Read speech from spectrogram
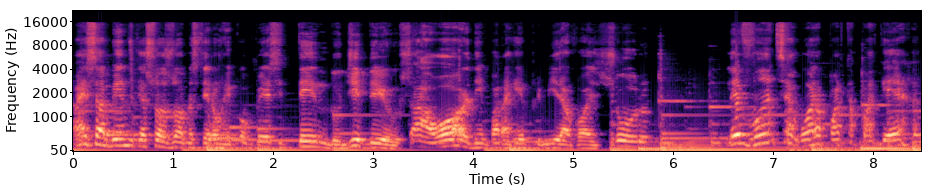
mas sabendo que as suas obras terão recompensa e tendo de Deus a ordem para reprimir a voz de choro, levante-se agora, parta para a guerra.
